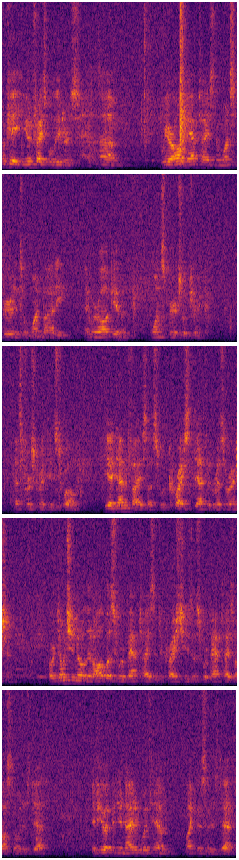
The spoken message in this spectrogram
Okay, unified believers. Um, we are all baptized in one spirit into one body, and we're all given one spiritual drink. That's 1 Corinthians 12. He identifies us with Christ's death and resurrection. Or don't you know that all of us who were baptized into Christ Jesus were baptized also in his death? If you have been united with him like this in his death,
